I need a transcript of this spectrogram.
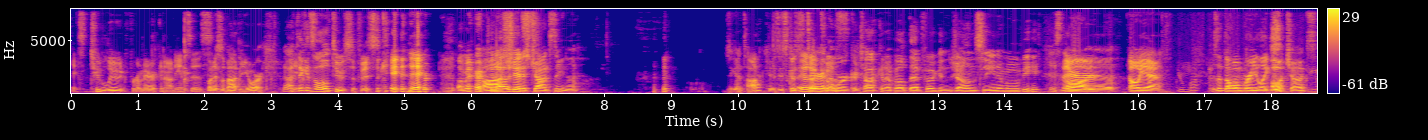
it's too lewd for American audiences. but it's about New York. I think it's a little too sophisticated for American Oh audience. shit! It's John Cena. Is he gonna talk? Is he just gonna had stare a at us? coworker talking about that fucking John Cena movie. is oh, there? Oh yeah. Oh yeah. Is it the one where he like butt chugs?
